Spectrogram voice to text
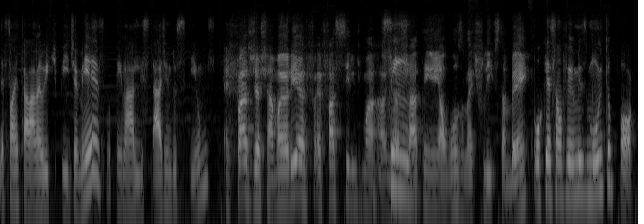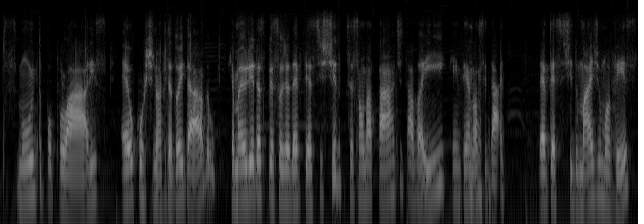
é só entrar lá na Wikipedia mesmo, tem lá a listagem dos filmes, É fácil de achar. A maioria é fácil de, ma- de achar. Tem alguns no Netflix também. porque são filmes muito pops, muito populares. É o Curtindo a Vida Doidado, que a maioria das pessoas já deve ter assistido, porque Sessão da Tarde estava aí, quem tem a nossa idade deve ter assistido mais de uma vez.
